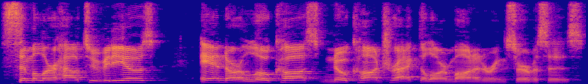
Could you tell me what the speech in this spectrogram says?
similar how-to videos, and our low-cost, no-contract alarm monitoring services.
